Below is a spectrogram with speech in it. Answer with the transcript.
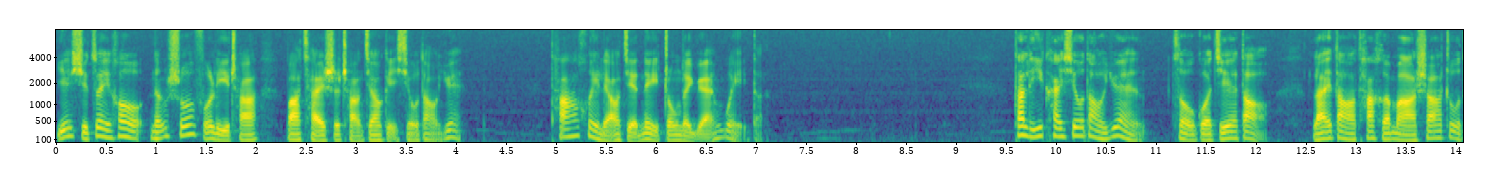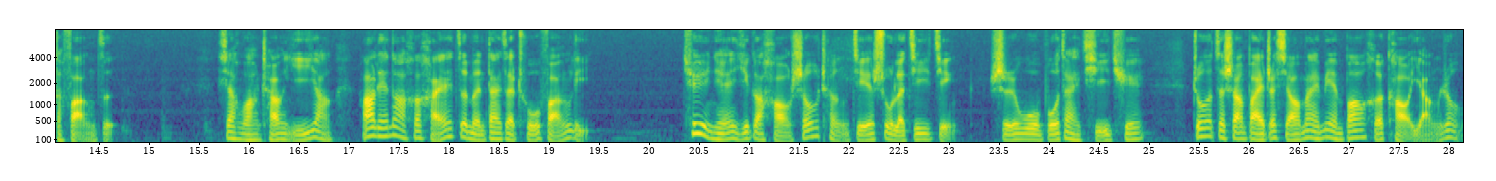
也许最后能说服理查把采石场交给修道院。他会了解内中的原委的。他离开修道院。走过街道，来到他和玛莎住的房子。像往常一样，阿莲娜和孩子们待在厨房里。去年一个好收成结束了饥馑，食物不再奇缺，桌子上摆着小麦面包和烤羊肉。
